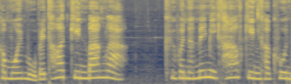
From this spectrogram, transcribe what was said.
ขโมยหมูไปทอดกินบ้างล่ะ คือวันนั้นไม่มีข้าวกินค่ะคุณ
